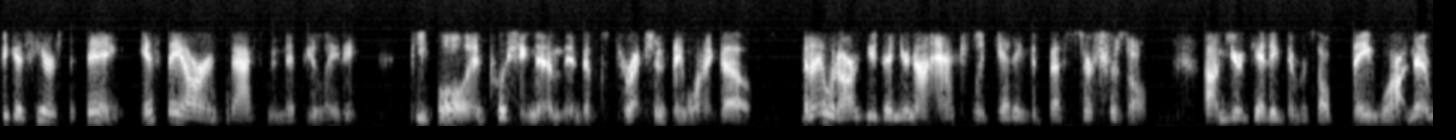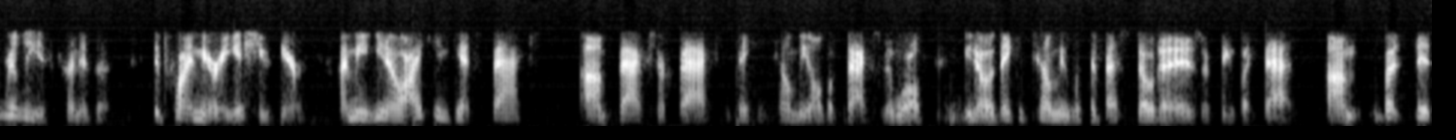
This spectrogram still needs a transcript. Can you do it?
because here's the thing if they are in fact manipulating people and pushing them in the directions they want to go then I would argue then you're not actually getting the best search results. Um, you're getting the results they want. That really is kind of the, the primary issue here. I mean, you know, I can get facts. Um, facts are facts. They can tell me all the facts in the world. You know, they can tell me what the best soda is or things like that. Um, but that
